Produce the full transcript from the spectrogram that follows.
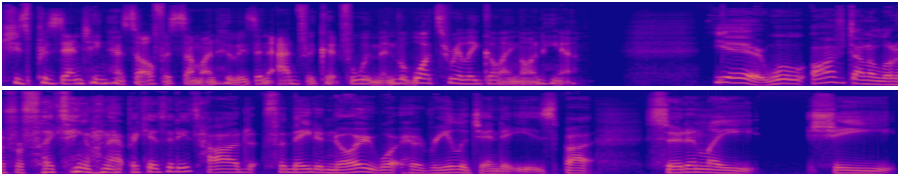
she's presenting herself as someone who is an advocate for women. But what's really going on here? Yeah, well, I've done a lot of reflecting on that because it is hard for me to know what her real agenda is. But certainly, she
